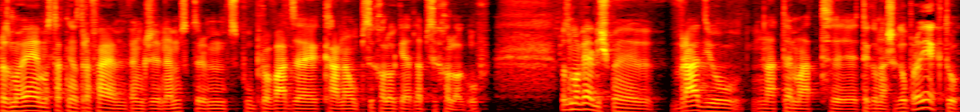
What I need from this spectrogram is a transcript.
Rozmawiałem ostatnio z Rafałem Węgrzynem, z którym współprowadzę kanał Psychologia dla Psychologów. Rozmawialiśmy w radiu na temat y, tego naszego projektu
